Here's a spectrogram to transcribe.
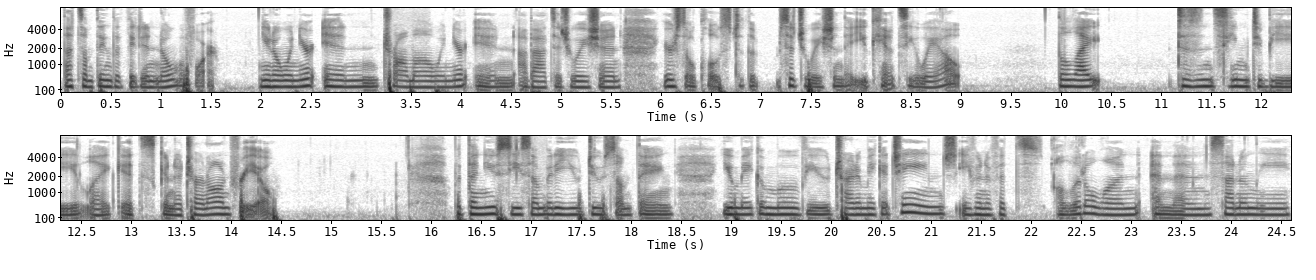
that's something that they didn't know before. You know, when you're in trauma, when you're in a bad situation, you're so close to the situation that you can't see a way out. The light doesn't seem to be like it's going to turn on for you. But then you see somebody, you do something, you make a move, you try to make a change, even if it's a little one, and then suddenly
